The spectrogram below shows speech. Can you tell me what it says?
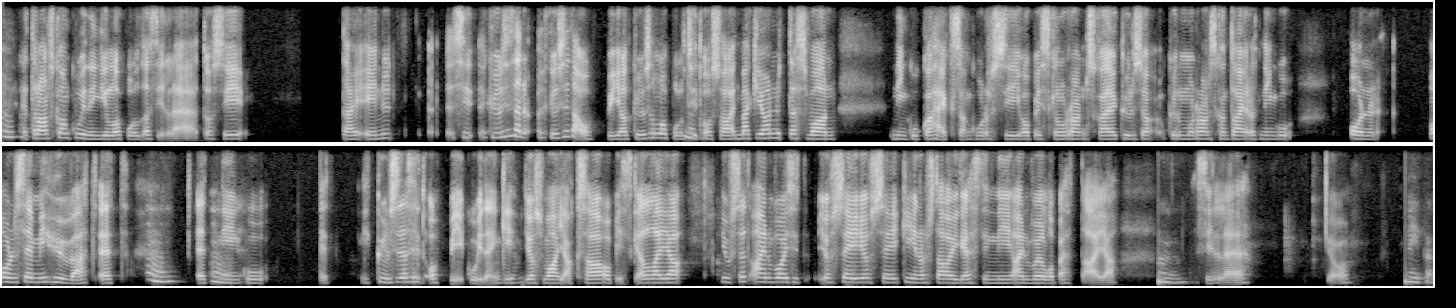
mm. et Ranska on kuitenkin lopulta silleen tosi, tai ei nyt, si, kyllä, sitä, kyllä sitä oppii ja kyllä sen lopulta mm. sit osaa. Et mäkin olen nyt tässä vaan niin kuin kahdeksan kurssia opiskellut ranskaa ja kyllä, se, kyllä mun ranskan taidot niin kuin on on semi hyvät, että mm. et mm. niinku, et, kyllä sitä sitten oppii kuitenkin, jos vaan jaksaa opiskella ja just, että aina voi sit, jos ei, jos ei kiinnosta oikeasti, niin aina voi lopettaa ja mm. silleen, joo. Niinpä,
